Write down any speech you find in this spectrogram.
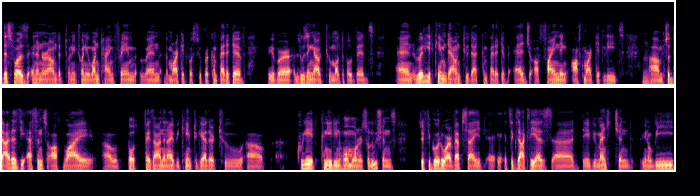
this was in and around the 2021 timeframe when the market was super competitive we were losing out to multiple bids. And really, it came down to that competitive edge of finding off market leads. Mm. Um, so, that is the essence of why uh, both Faizan and I we came together to uh, create Canadian Homeowner Solutions. So, if you go to our website, it's exactly as uh, Dave you mentioned. You know, we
